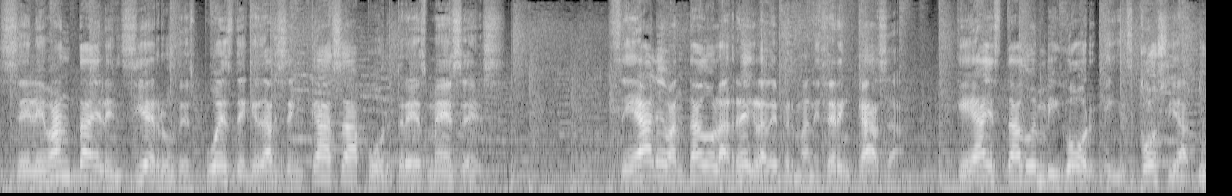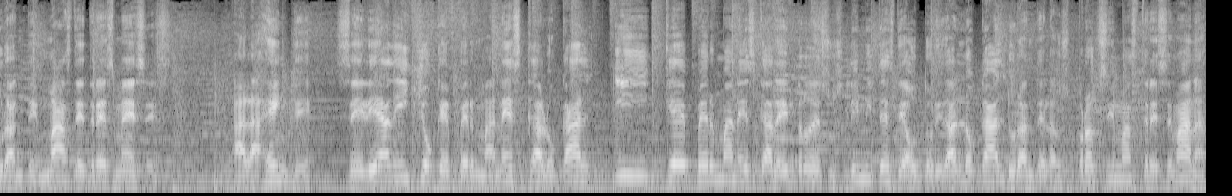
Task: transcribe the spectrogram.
Se levanta el encierro después de quedarse en casa por tres meses. Se ha levantado la regla de permanecer en casa, que ha estado en vigor en Escocia durante más de tres meses. A la gente se le ha dicho que permanezca local y que permanezca dentro de sus límites de autoridad local durante las próximas tres semanas.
